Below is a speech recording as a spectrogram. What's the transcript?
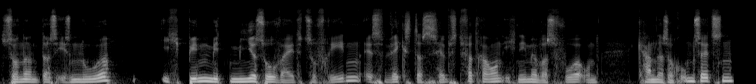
Sondern das ist nur, ich bin mit mir so weit zufrieden, es wächst das Selbstvertrauen, ich nehme was vor und kann das auch umsetzen.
